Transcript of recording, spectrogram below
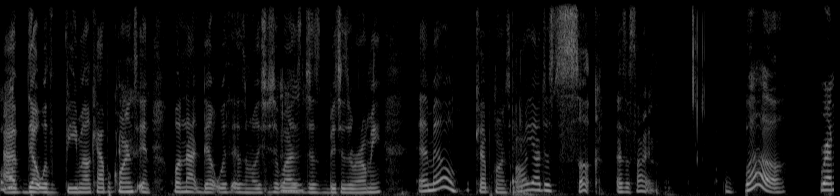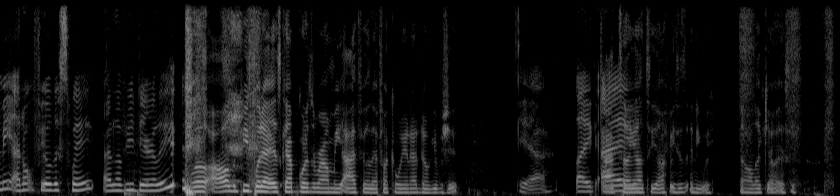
I've dealt with female Capricorns and well, not dealt with as in relationship wise, Mm-hmm. just bitches around me. And male Capricorns, all y'all just suck as a sign. Well, Remy, I don't feel this way. I love you dearly. Well, all the people that is Capricorns around me, I feel that fucking way, and I don't give a shit. yeah, like I, I, tell y'all to y'all faces anyway. I don't like y'all asses.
